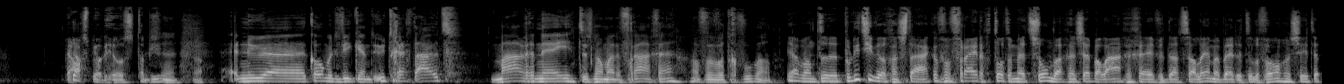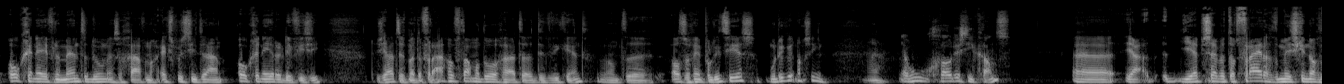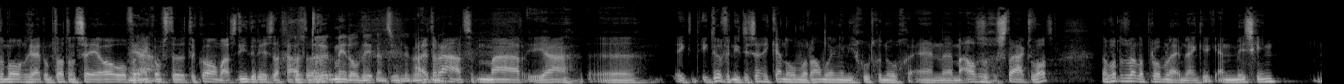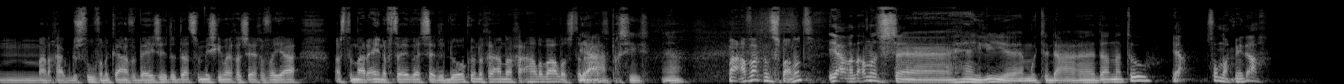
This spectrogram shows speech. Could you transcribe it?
Ja, speelde heel stabiel. Dus, eh, En nu eh komend weekend Utrecht uit. Maar nee, het is nog maar de vraag hè, of er wordt gevoetbald. Ja, want de politie wil gaan staken van vrijdag tot en met zondag. En ze hebben al aangegeven dat ze alleen maar bij de telefoon gaan zitten. Ook geen evenementen doen. En ze gaven nog expliciet aan, ook geen eredivisie. Dus ja, het is maar de vraag of het allemaal doorgaat eh, dit weekend. Want eh, als er geen politie is, moet ik het nog zien. Ja, hoe groot is die kans? Eh, ja, je hebt, ze hebben tot vrijdag misschien nog de mogelijkheid om tot een CAO-overeenkomst te, te komen. Als die er is, dan gaat Dat is een eh, drukmiddel dit natuurlijk. Uiteraard, maar ja, eh, ik, ik durf het niet te zeggen. Ik ken de onderhandelingen niet goed genoeg. En, eh, maar als er gestaakt wordt, dan wordt het wel een probleem, denk ik. En misschien, mm, maar dan ga ik op de stoel van de KNVB zitten... dat ze misschien wel gaan zeggen van ja, als er maar één of twee wedstrijden door kunnen gaan... dan halen we alles eruit. Ja, precies. Ja, Maar afwachtend spannend. ja want anders, eh, ja, jullie eh, moeten daar dan naartoe. Ja, zondagmiddag.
